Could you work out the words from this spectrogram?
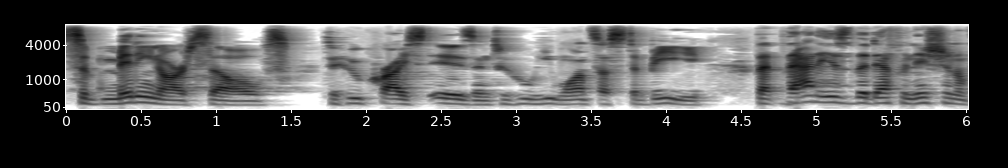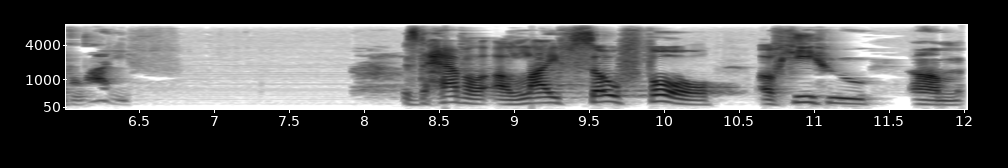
submitting ourselves to who Christ is and to who he wants us to be, that that is the definition of life. Is to have a, a life so full of he who um,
